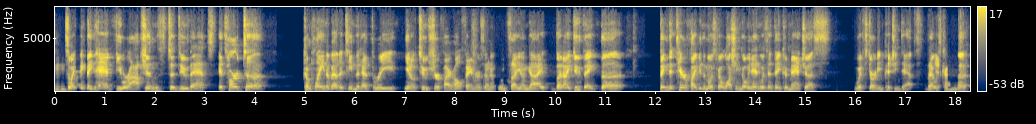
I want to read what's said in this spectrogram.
Mm-hmm. So I think they had fewer options to do that. It's hard to complain about a team that had three, you know, two surefire Hall of Famers and one Cy Young guy. But I do think the thing that terrified me the most about Washington going in was that they could match us with starting pitching depth. That was yeah. kind of the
